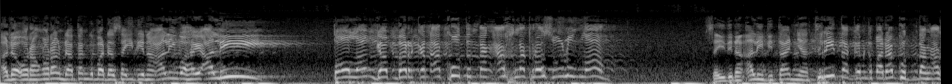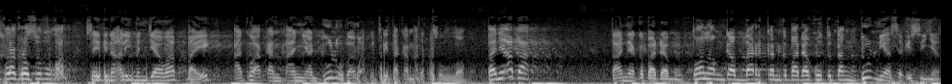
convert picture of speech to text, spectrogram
Ada orang-orang datang kepada Sayyidina Ali, "Wahai Ali, tolong gambarkan aku tentang akhlak Rasulullah." Sayyidina Ali ditanya, "Ceritakan kepadaku tentang akhlak Rasulullah." Sayyidina Ali menjawab, "Baik, aku akan tanya dulu baru aku ceritakan akhlak Rasulullah." Tanya apa? Tanya kepadamu, "Tolong gambarkan kepadaku tentang dunia seisinya."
